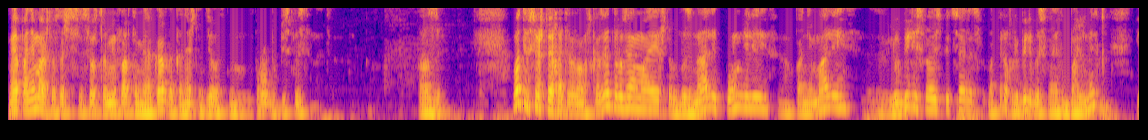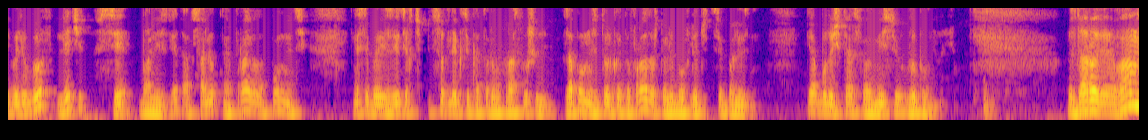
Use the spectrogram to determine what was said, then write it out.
Но я понимаю, что с, с острым инфарктом миокарда, конечно, делать ну, пробы бессмысленно. Азы. Вот и все, что я хотел вам сказать, друзья мои, чтобы вы знали, помнили, понимали, любили свою специальность. Во-первых, любили бы своих больных, ибо любовь лечит все болезни. Это абсолютное правило, помните. Если бы из этих 500 лекций, которые вы прослушали, запомните только эту фразу, что любовь лечит все болезни, я буду считать свою миссию выполненной. Здоровья вам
